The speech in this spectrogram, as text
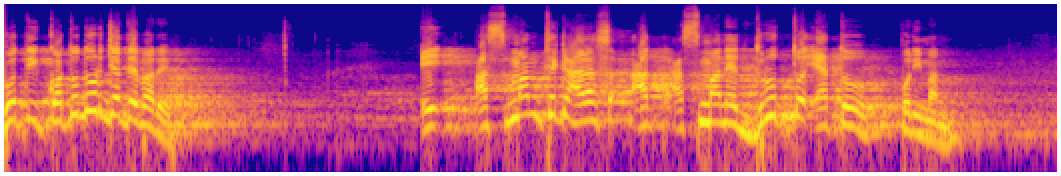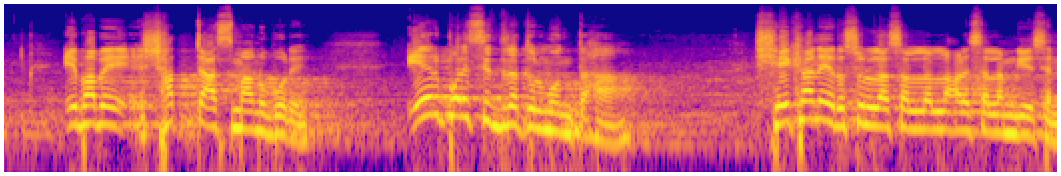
গতি কত দূর যেতে পারে? এই আসমান থেকে আসমানের দূরত্ব এত পরিমাণ। এভাবে সাতটা আসমান উপরে। এরপরে সিদ্রাতুল মুনতাহা। সেখানে রসুল্লাহ সাল্লাহ সাল্লাম গিয়েছেন।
